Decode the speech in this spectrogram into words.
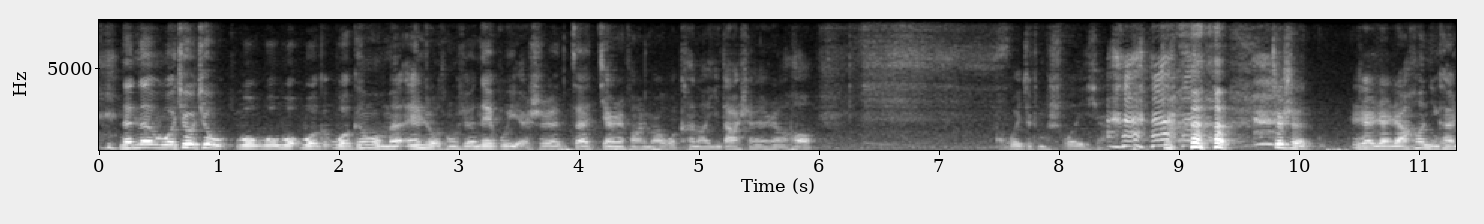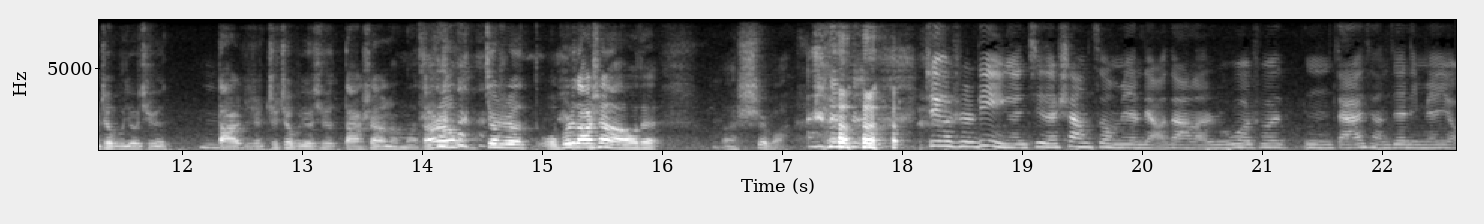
那那我就就我我我我我跟我们 Angel 同学内部也是在健身房里面，我看到一大神，然后，啊我也就这么说一下，就 就是然然然后你看这不就去搭这这这不就去搭讪了吗？当然就是我不是搭讪啊，我得，呃是吧？这个是另一个，记得上次我们也聊到了，如果说嗯大家想在里面有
